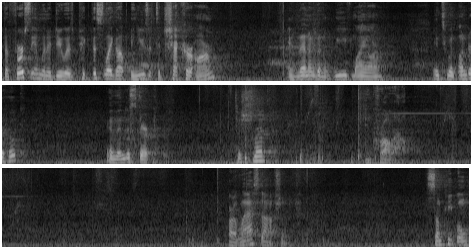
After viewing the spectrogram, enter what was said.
The first thing I'm going to do is pick this leg up and use it to check her arm. And then I'm going to weave my arm into an underhook. And then just start to shrimp and crawl out. Our last option. Some people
